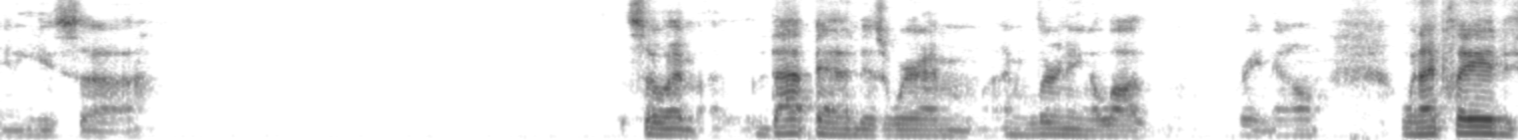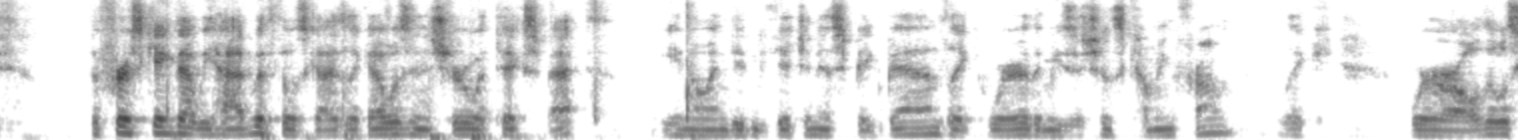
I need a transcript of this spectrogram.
and he's uh, so I'm that band is where I'm I'm learning a lot right now. When I played the first gig that we had with those guys, like I wasn't sure what to expect. You know, and indigenous big band, like where are the musicians coming from? Like where are all those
